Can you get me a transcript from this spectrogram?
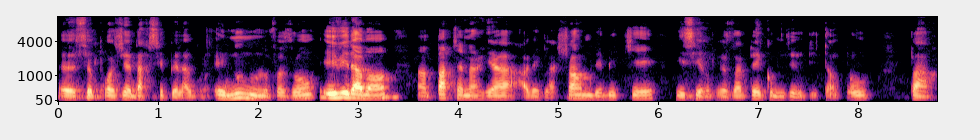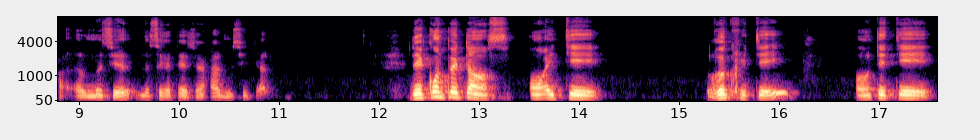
ce projet d'archipelago. Et nous, nous le faisons évidemment en partenariat avec la Chambre des métiers, ici représentée, comme je l'ai dit tantôt, par euh, monsieur le secrétaire général, M. Diallo. Des compétences ont été recrutées, ont été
